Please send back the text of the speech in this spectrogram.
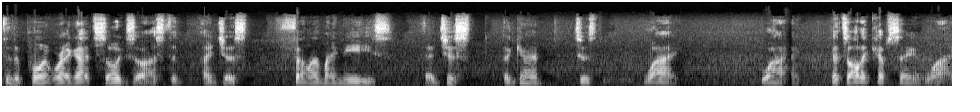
to the point where I got so exhausted, I just fell on my knees. And just, again, just why? Why? That's all I kept saying. Why?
